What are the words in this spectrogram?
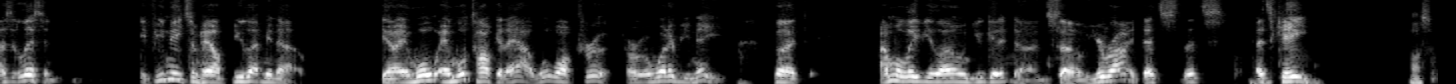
I said, listen, if you need some help, you let me know. You know, and we'll and we'll talk it out. We'll walk through it or, or whatever you need. But I'm gonna leave you alone. You get it done. So you're right. That's that's that's key. Awesome.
